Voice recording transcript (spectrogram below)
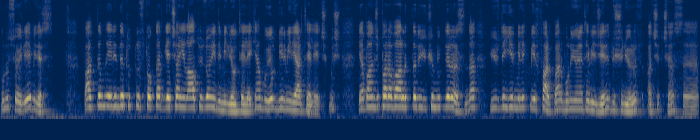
Bunu söyleyebiliriz. Baktığımda elinde tuttuğu stoklar geçen yıl 617 milyon TL iken bu yıl 1 milyar TL'ye çıkmış. Yabancı para varlıkları yükümlülükleri arasında %20'lik bir fark var. Bunu yönetebileceğini düşünüyoruz açıkçası.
